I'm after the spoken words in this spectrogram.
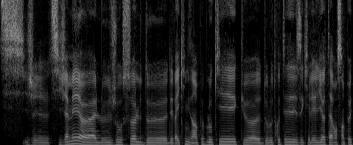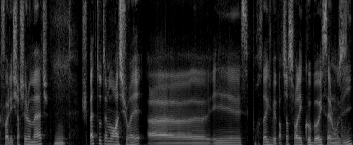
Si, je- si jamais euh, le jeu au sol de, des Vikings est un peu bloqué, que euh, de l'autre côté Ezekiel Elliott avance un peu, et qu'il faut aller chercher le match, Mm. je suis pas totalement rassuré. Euh, et c'est pour ça que je vais partir sur les Cowboys. Allons-y.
